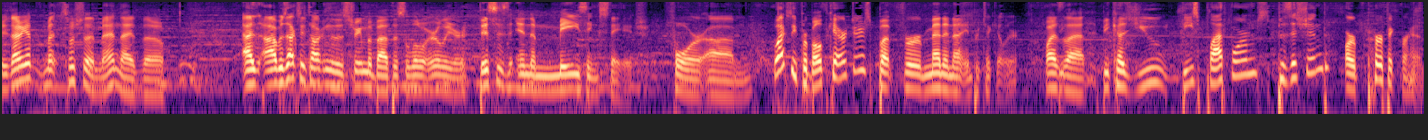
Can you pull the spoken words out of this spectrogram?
You gotta get the, switch to the Meta Knight though. As I was actually talking to the stream about this a little earlier. This is an amazing stage for um, well, actually for both characters, but for Meta Knight in particular, Why is that? because you these platforms positioned are perfect for him.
